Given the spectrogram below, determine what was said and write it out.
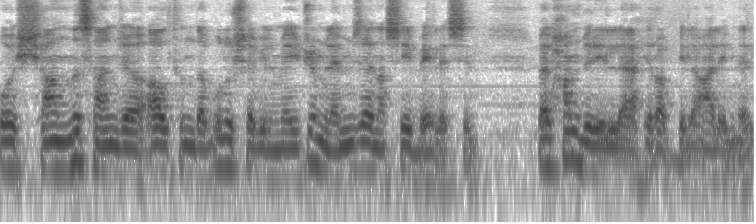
o şanlı sancağı altında buluşabilmeyi cümlemize nasip eylesin. Velhamdülillahi Rabbil Alemin. El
